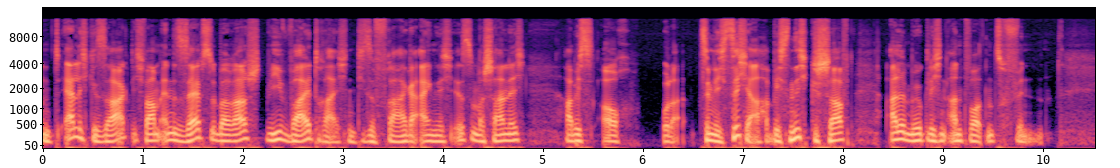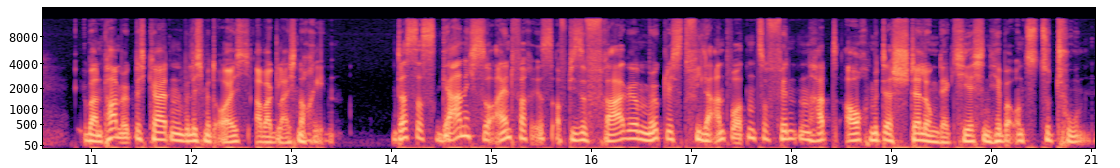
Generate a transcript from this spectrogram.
Und ehrlich gesagt, ich war am Ende selbst überrascht, wie weitreichend diese Frage eigentlich ist. Und wahrscheinlich habe ich es auch, oder ziemlich sicher habe ich es nicht geschafft, alle möglichen Antworten zu finden. Über ein paar Möglichkeiten will ich mit euch aber gleich noch reden. Dass das gar nicht so einfach ist, auf diese Frage möglichst viele Antworten zu finden, hat auch mit der Stellung der Kirchen hier bei uns zu tun.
